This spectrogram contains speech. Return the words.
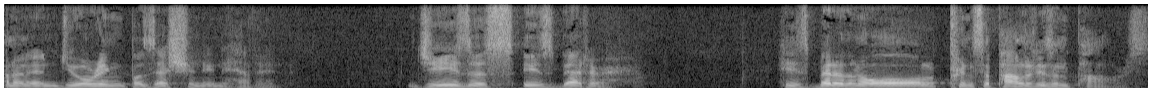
and an enduring possession in heaven. Jesus is better. He's better than all principalities and powers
